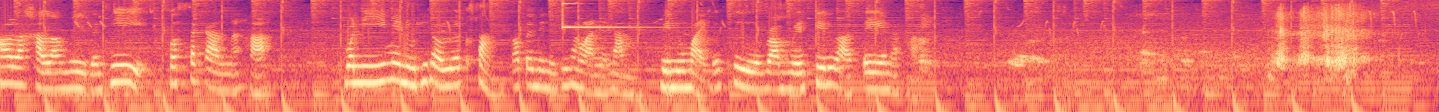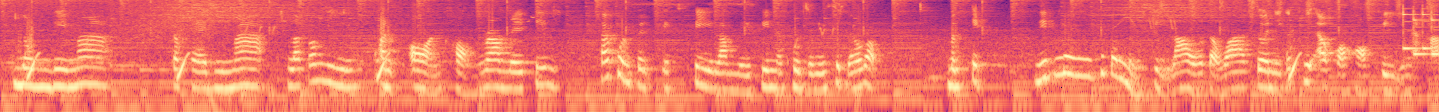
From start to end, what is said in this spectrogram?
เอาละค่ะเรามาอยู่กันที่ทศกัณฐ์นะคะ วันนี้เมนูที่เราเลือกสั่งก็เป็นเมนูที่ทางร้านแนะนำเมนูใหม่ก็คือรัมเรซินลาเต้นะคะ นมดีมาก กาแฟดีมาก แล้วก็มีอ่อนๆของรัมเรซินถ้าคุณเป็น XP รัมเรซินนะคุณจะรู้สึกได้ว่าแบบมันติดนิดนึงที่เป็นเหมือนกลิ่นเหล้าแต่ว่าตัวนี้ก็คือแอลกอฮอล์ฟรีนะคะ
